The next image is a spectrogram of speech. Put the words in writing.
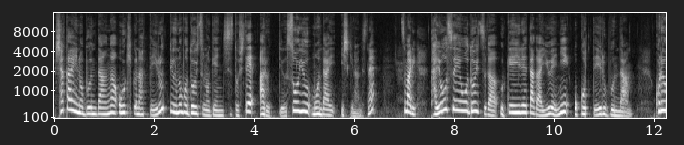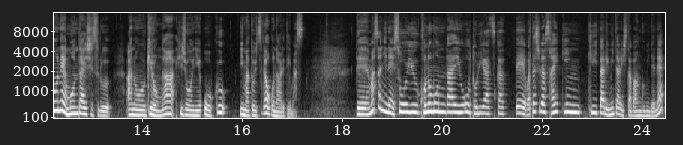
社会の分断が大きくなっているっていうのもドイツの現実としてあるっていうそういう問題意識なんですね。つまり多様性をドイツが受け入れたがゆえに起こっている分断これをね問題視するあの議論が非常に多く今ドイツでは行われています。でまさにねそういうこの問題を取り扱って私が最近聞いたり見たりした番組でね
